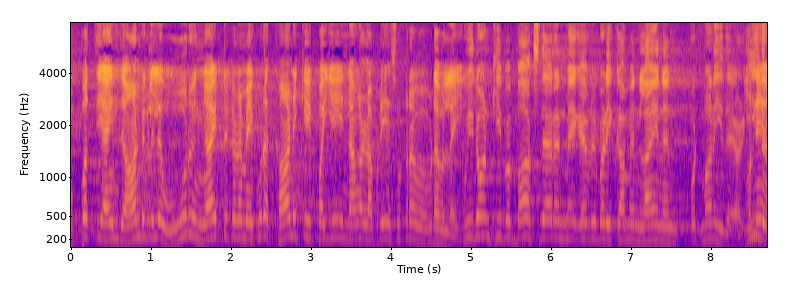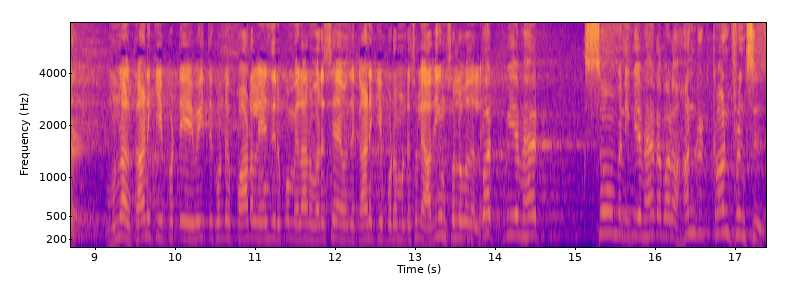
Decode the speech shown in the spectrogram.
முப்பத்தி ஐந்து ஆண்டுகளிலே ஒரு ஞாயிற்றுக்கிழமை கூட காணிக்கை பையை நாங்கள் அப்படியே சுற்ற விடவில்லை We don't keep a box there and make everybody come in line and put money there முன்னே either. முன்னால் காணிக்கை பட்டியை வைத்துக் கொண்டு பாடல் எழுந்திருப்போம். எல்லாரும் வரிசையாக வந்து காணிக்கை போடும் என்று சொல்லி அதையும் சொல்லுவதில்லை. But we have had so many, we have had about a hundred conferences,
